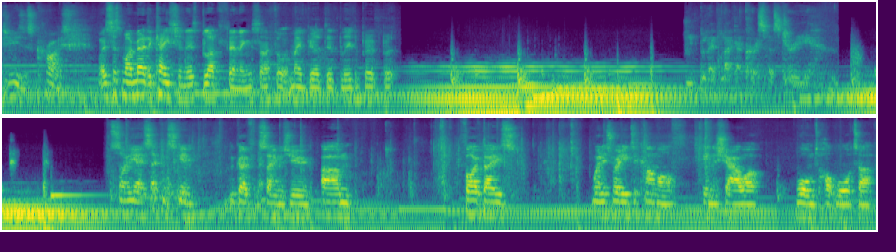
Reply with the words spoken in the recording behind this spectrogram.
Jesus Christ. Well, it's just my medication is blood thinning, so I thought maybe I did bleed a bit, but You bled like a Christmas tree. So yeah, second skin, we go for the same as you. Um, five days. When it's ready to come off, in the shower, warm to hot water.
